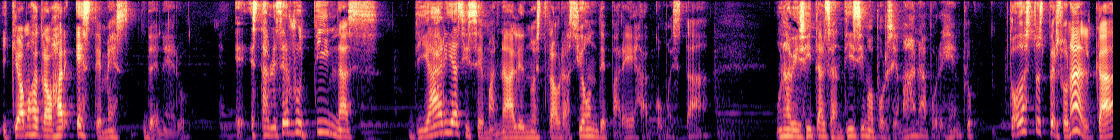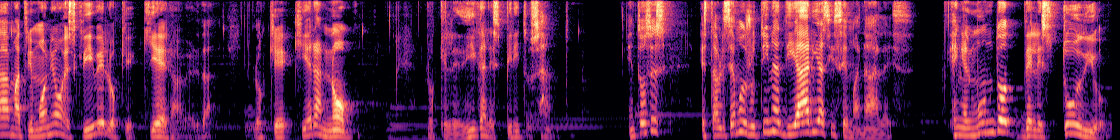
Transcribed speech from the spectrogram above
y qué vamos a trabajar este mes de enero. E, establecer rutinas diarias y semanales, nuestra oración de pareja, cómo está una visita al Santísimo por semana, por ejemplo. Todo esto es personal. Cada matrimonio escribe lo que quiera, ¿verdad? Lo que quiera, no. Lo que le diga el Espíritu Santo. Entonces, establecemos rutinas diarias y semanales. En el mundo del estudio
